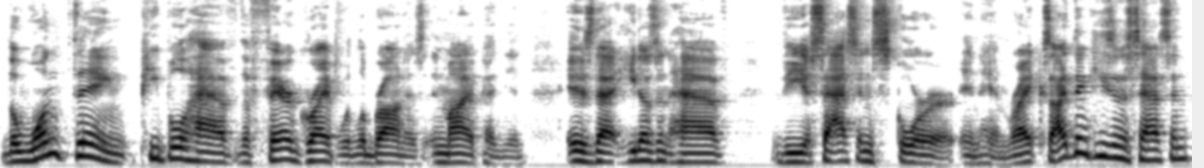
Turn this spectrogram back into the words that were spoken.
The one thing people have the fair gripe with LeBron is, in my opinion, is that he doesn't have the assassin scorer in him, right? Because I think he's an assassin.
